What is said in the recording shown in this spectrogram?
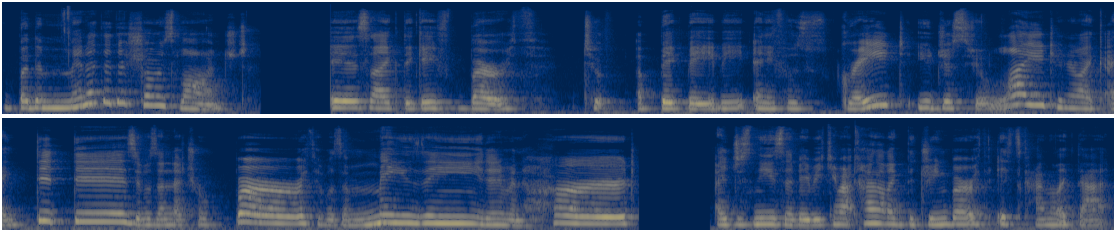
But the minute that the show is launched, is like they gave birth to a big baby and it feels great. You just feel light and you're like, I did this. It was a natural birth. It was amazing. It didn't even hurt. I just sneezed and baby came out. Kind of like the dream birth. It's kind of like that.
